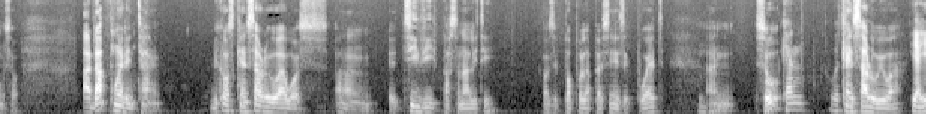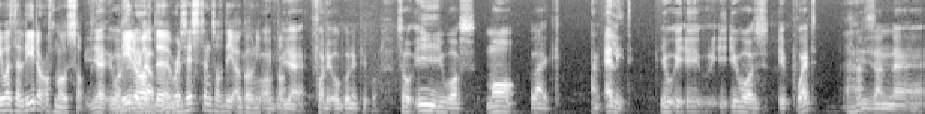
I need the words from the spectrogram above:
Mosop. At that point in time, because Ken Saro-Wiwa was um, a TV personality, was a popular person, he's a poet, and so Mm-hmm. Who Ken his- Ken Saro-Wiwa, Yeah, he was the leader of Mosop. Yeah, he was the leader, leader of of the the- resistance of the Ogoni of, people. yeah, for the Ogoni people. So he was more like an elite. He, he, he, he was a poet. Uh-huh. He's an, uh,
